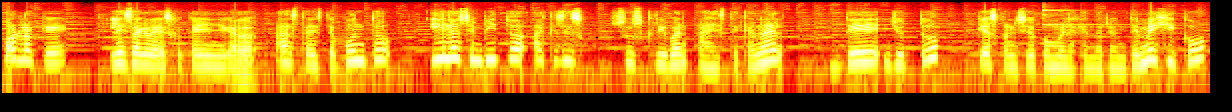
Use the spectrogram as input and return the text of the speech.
por lo que les agradezco que hayan llegado hasta este punto y los invito a que se suscriban a este canal de YouTube que es conocido como Legendario de México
